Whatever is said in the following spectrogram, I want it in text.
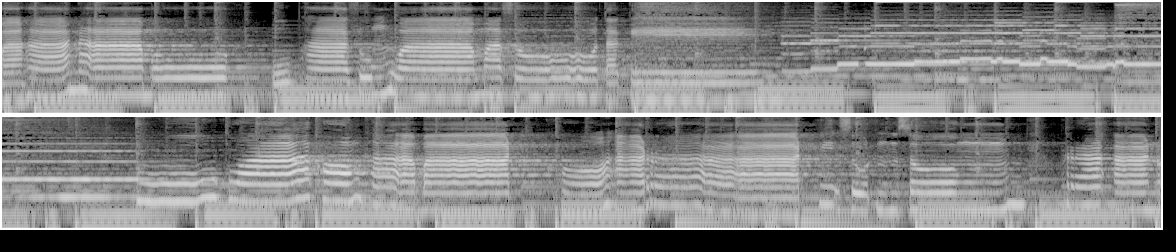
มหานาโม อุภาสุงวามาโสตะเกขวาของข้าบาทขออาร สุดทรงพระอาน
